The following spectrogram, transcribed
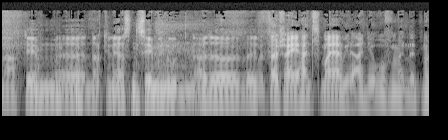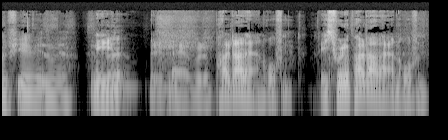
nach, dem, äh, nach den ersten zehn Minuten. Also äh, Wird wahrscheinlich Hans Meier wieder angerufen, wenn das 0-4 gewesen wäre. Nee, Äh. naja, würde Paul Dardai anrufen. Ich würde Paul Dardai anrufen,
